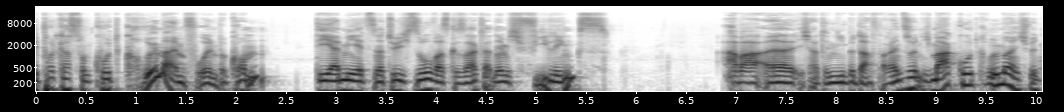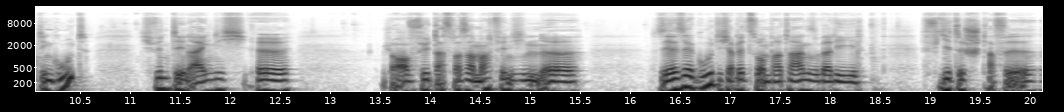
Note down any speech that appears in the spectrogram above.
den Podcast von Kurt Krömer empfohlen bekommen, der mir jetzt natürlich sowas gesagt hat, nämlich Feelings. Aber äh, ich hatte nie Bedarf da reinzuhören. Ich mag Kurt Krömer, ich finde den gut. Ich finde den eigentlich, äh, ja, für das, was er macht, finde ich ihn äh, sehr, sehr gut. Ich habe jetzt vor ein paar Tagen sogar die vierte Staffel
